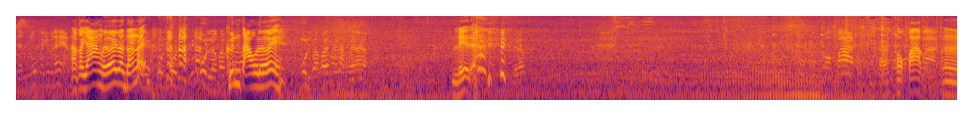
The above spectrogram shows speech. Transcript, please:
เดี๋ยวลุกไป อยู่ไหนอะอะก็ย่างเลยแบบนั้นแหละหมุนหมุนหมุนแล้วค่อยขึ้นเตาเลยหมุนค่อยๆถอยหลังไปได้อะเละเดี๋ยวออกปากออกปากเออ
